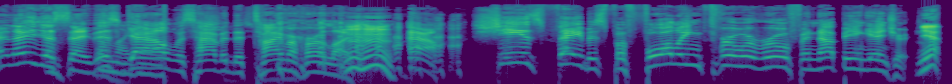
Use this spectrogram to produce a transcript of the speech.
And let me just oh, say, oh this my gal God. was having the time of her life. Mm-hmm. Al, she is famous for falling through a roof and not being injured. Yep.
